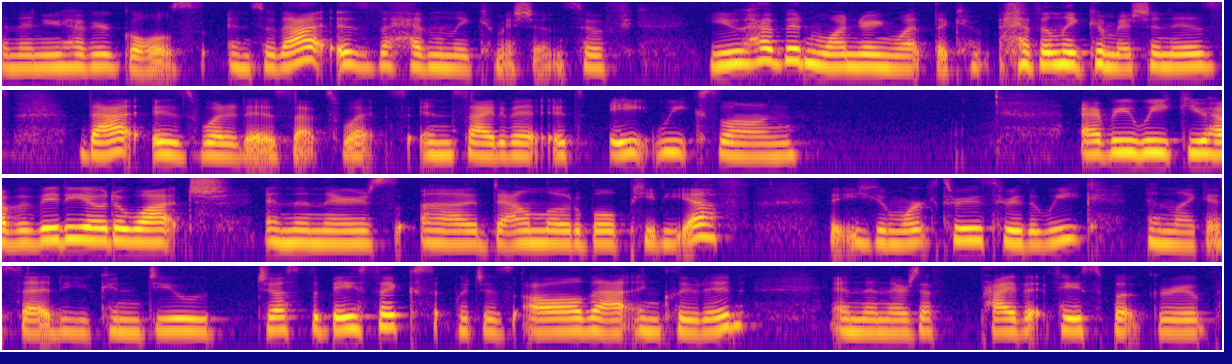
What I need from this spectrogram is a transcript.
and then you have your goals. And so that is the heavenly commission. So if you have been wondering what the heavenly commission is, that is what it is. That's what's inside of it. It's eight weeks long. Every week you have a video to watch, and then there's a downloadable PDF that you can work through through the week. And like I said, you can do just the basics, which is all that included. And then there's a private Facebook group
